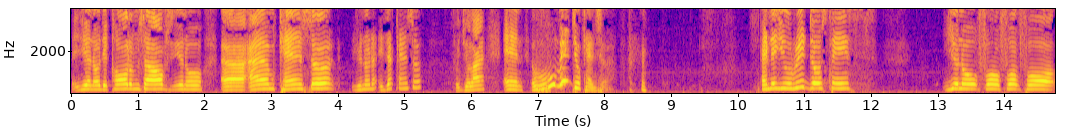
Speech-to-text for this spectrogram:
You know, they call themselves, you know, uh, I'm cancer. You know that? Is that cancer? For July? And who made you cancer? And then you read those things, you know, for, for, for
